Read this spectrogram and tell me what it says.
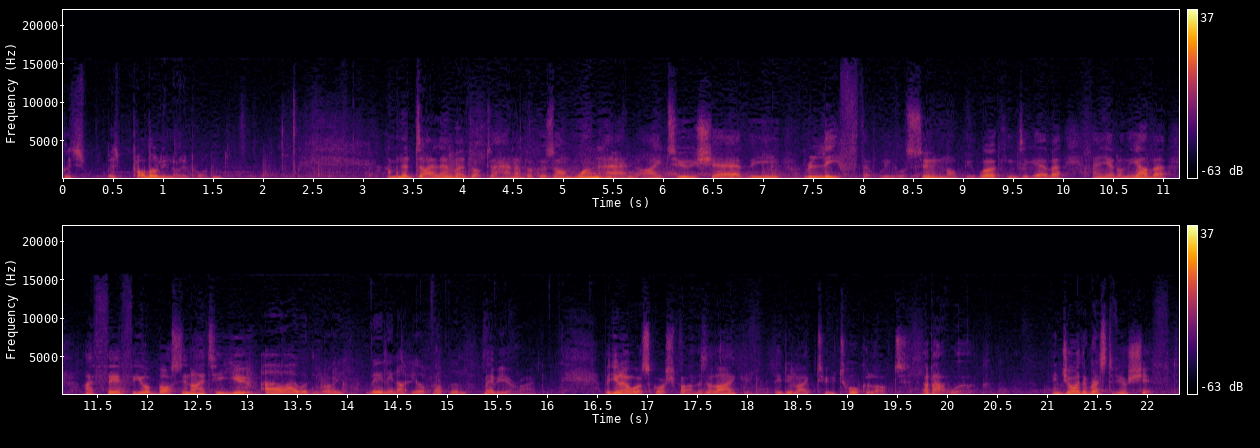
It's, it's probably not important. I'm in a dilemma, Dr. Hannah, because on one hand, I too share the relief that we will soon not be working together, and yet on the other, I fear for your boss in ITU. Oh, I wouldn't worry. Really not your problem. Maybe you're right. But you know what squash partners are like? They do like to talk a lot about work. Enjoy the rest of your shift.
